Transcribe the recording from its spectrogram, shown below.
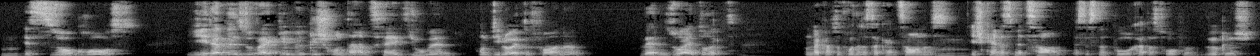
Hm. ist so groß. Jeder will so weit wie möglich runter ans Feld jubeln und die Leute vorne werden so erdrückt und da kannst du froh sein, dass da kein Zaun ist. Hm. Ich kenne es mit Zaun, es ist eine pure Katastrophe, wirklich.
